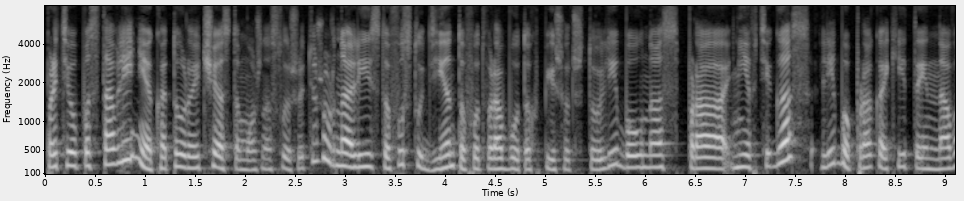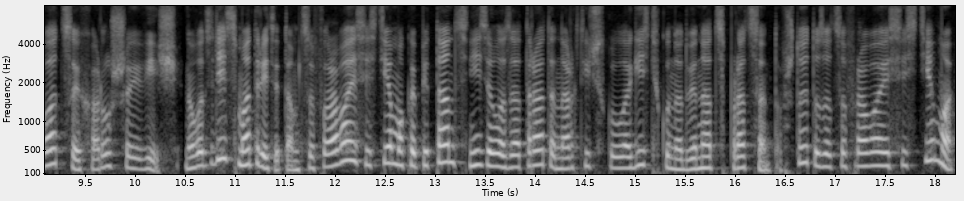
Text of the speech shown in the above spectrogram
противопоставление, которое часто можно слышать у журналистов, у студентов, вот в работах пишут, что либо у нас про нефть и газ, либо про какие-то инновации, хорошие вещи. Но вот здесь, смотрите, там цифровая система «Капитан» снизила затраты на арктическую логистику на 12%. Что это за цифровая система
